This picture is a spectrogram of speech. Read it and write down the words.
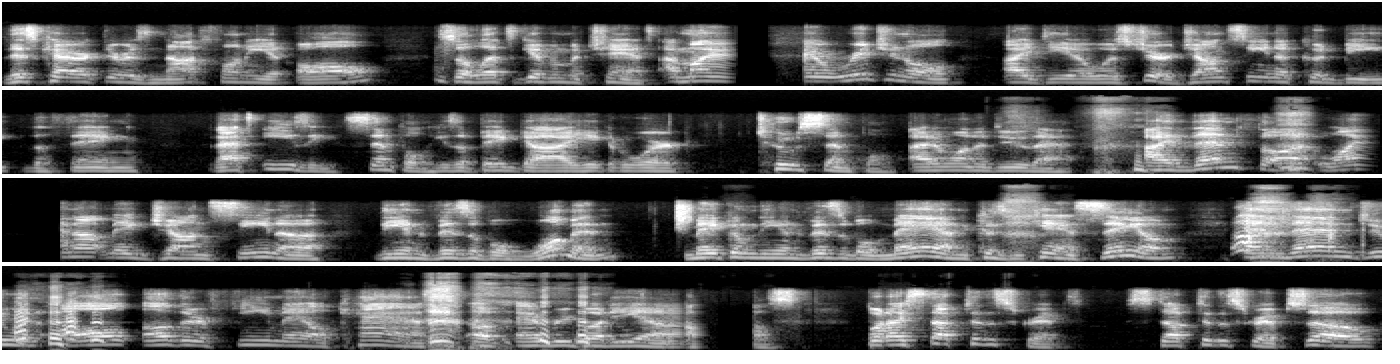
This character is not funny at all, so let's give him a chance. Uh, My original idea was sure John Cena could be the thing. That's easy, simple. He's a big guy. He could work. Too simple. I didn't want to do that. I then thought, why not make John Cena the Invisible Woman? Make him the Invisible Man because you can't see him, and then do an all other female cast of everybody else. But I stuck to the script. Stuck to the script. So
